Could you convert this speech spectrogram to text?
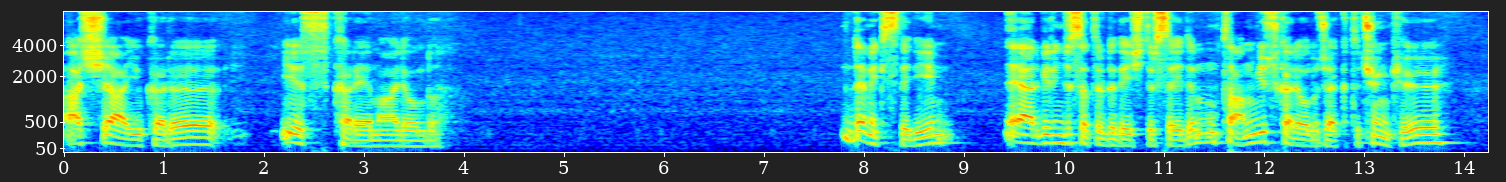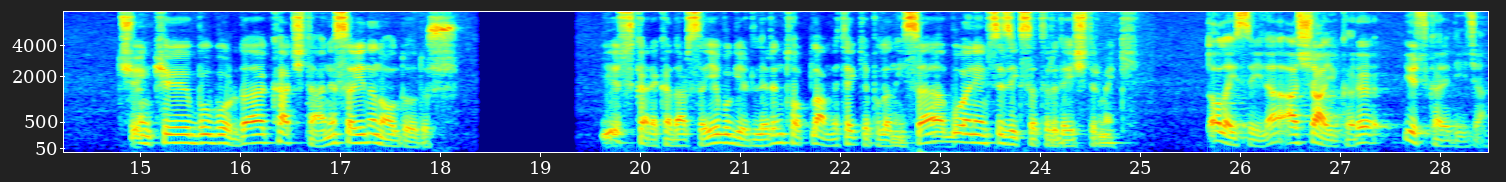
aşağı yukarı 100 kareye mal oldu. Demek istediğim eğer birinci satırda değiştirseydim tam 100 kare olacaktı. Çünkü çünkü bu burada kaç tane sayının olduğudur. 100 kare kadar sayı bu girdilerin toplam ve tek yapılanıysa bu önemsiz ilk satırı değiştirmek. Dolayısıyla aşağı yukarı 100 kare diyeceğim.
